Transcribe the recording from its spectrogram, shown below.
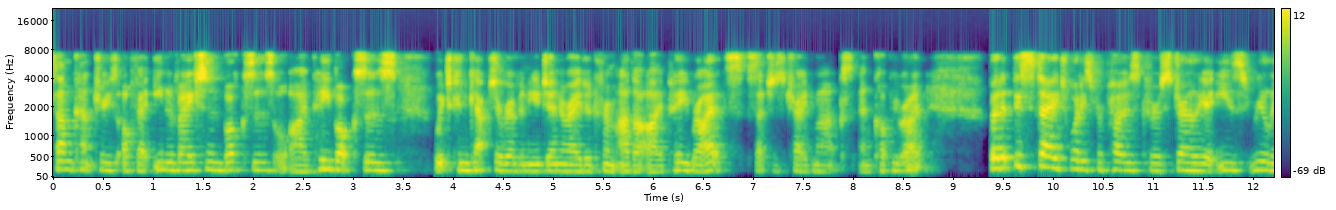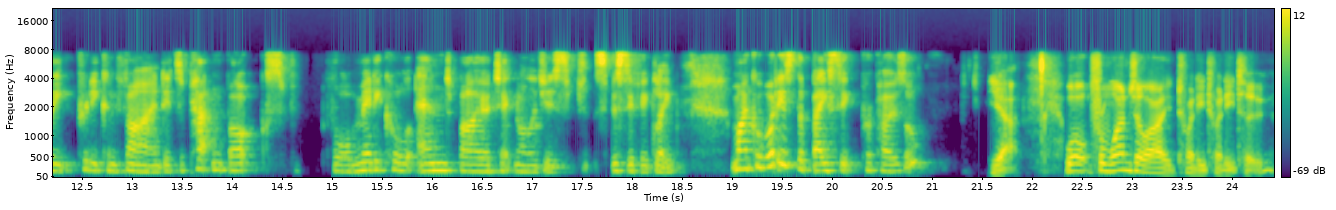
Some countries offer innovation boxes or IP boxes, which can capture revenue generated from other IP rights, such as trademarks and copyright. But at this stage, what is proposed for Australia is really pretty confined. It's a patent box for medical and biotechnologies specifically. Michael, what is the basic proposal? Yeah. Well, from 1 July 2022,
